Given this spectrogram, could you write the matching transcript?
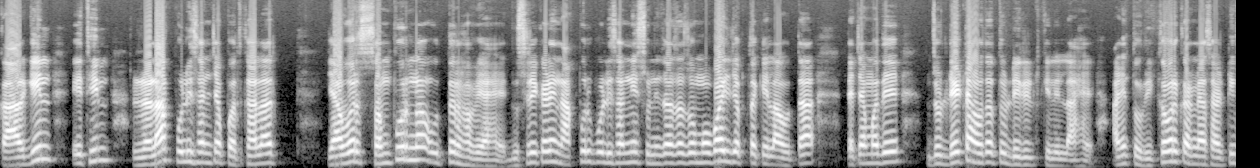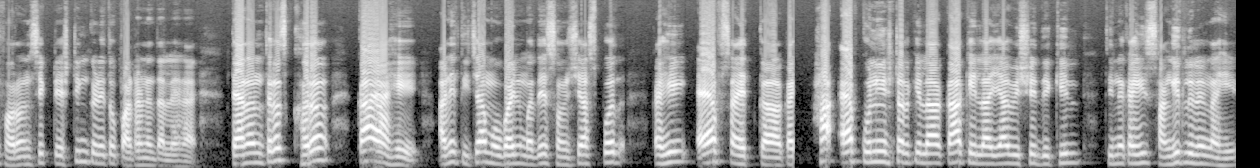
कारगिल येथील लडाख पोलिसांच्या पथकाला यावर संपूर्ण उत्तर हवे आहे. दुसरीकडे नागपूर पोलिसांनी सुनीताचा जो मोबाईल जप्त केला होता त्याच्यामध्ये जो डेटा होता तो डिलीट केलेला आहे आणि तो रिकवर करण्यासाठी फॉरेन्सिक टेस्टिंगकडे तो पाठवण्यात आलेला आहे. त्यानंतरच खरं काय आहे आणि तिच्या मोबाईलमध्ये संशयास्पद काही ॲप्स आहेत का? काही हा ॲप कोणी इन्स्टॉल केला का केला याविषयी देखील तिने काही सांगितलेले नाही.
